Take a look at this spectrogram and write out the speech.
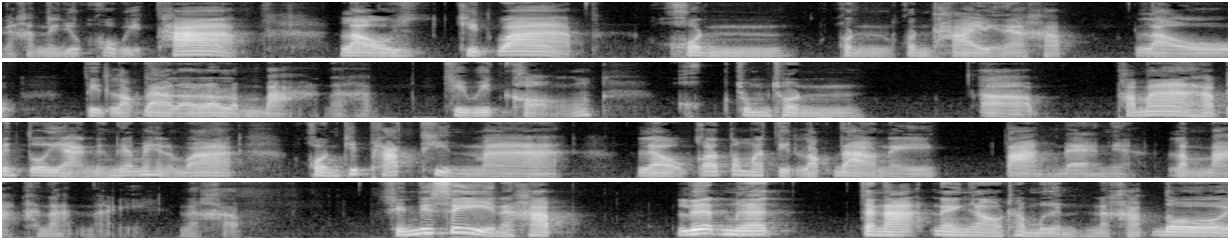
นะครับในยุคโควิด ถ้าเราคิดว่าคนคนคนไทยนะครับ เราติดล็อกดาวน์แล้วเราลำบากนะครับ ชีวิตของชุมชนพม่าครับเป็นตัวอย่างหนึ่งที่ไม่เห็นว่าคนที่พลัดถิ่นมา แล้วก็ต้องมาติดล็อกดาวน์ในต่างแดนเนี่ยลำบากขนาดไหนนะครับ ชิ้นที่ 4 นะครับ เลือดเนื้อจนะในเงาทมืนนะครับ โดย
